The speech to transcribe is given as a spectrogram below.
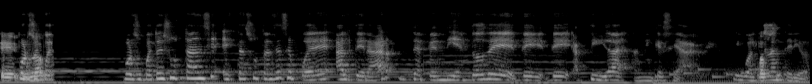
Eh, por supuesto. por supuesto hay sustancias, esta sustancia se puede alterar dependiendo de, de, actividades también que se hagan, igual que la anterior.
